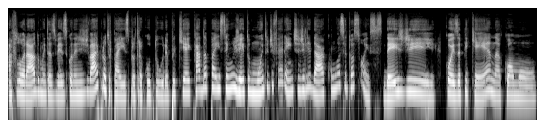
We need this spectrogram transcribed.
aflorado muitas vezes quando a gente vai para outro país, para outra cultura, porque cada país tem um jeito muito diferente de lidar com as situações, desde coisa pequena como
